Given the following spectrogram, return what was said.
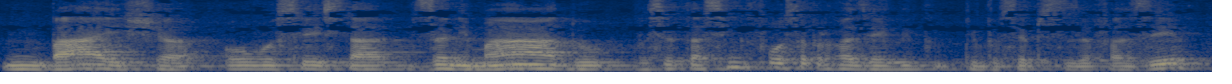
em baixa, ou você está desanimado, você está sem força para fazer o que você precisa fazer?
